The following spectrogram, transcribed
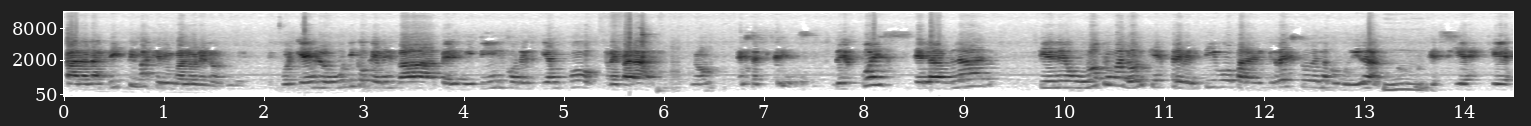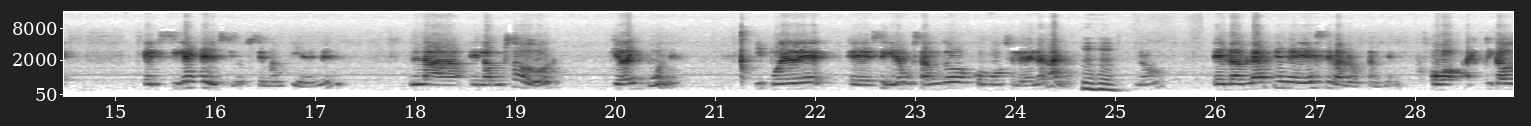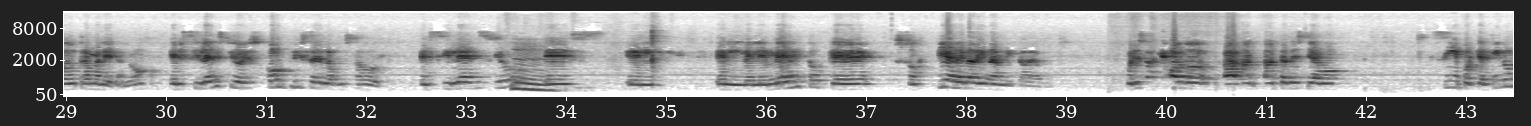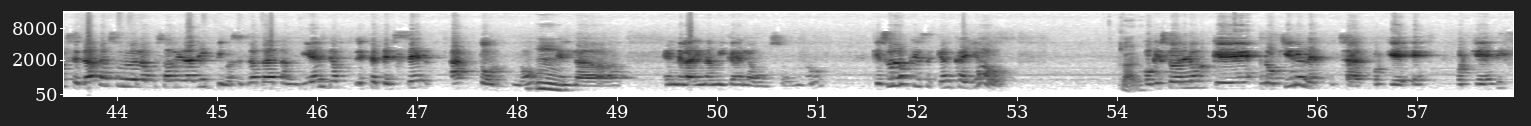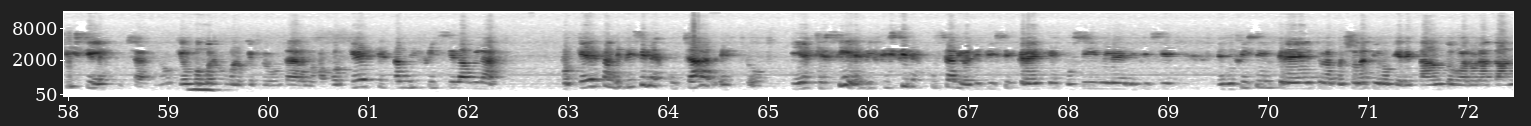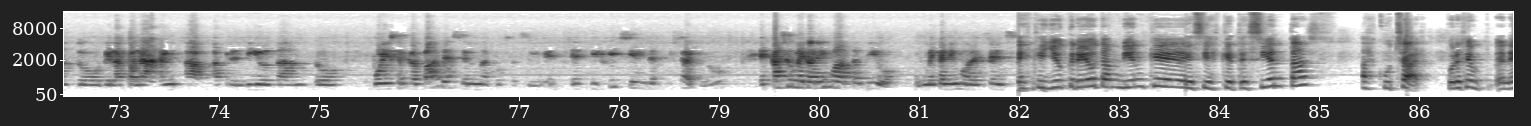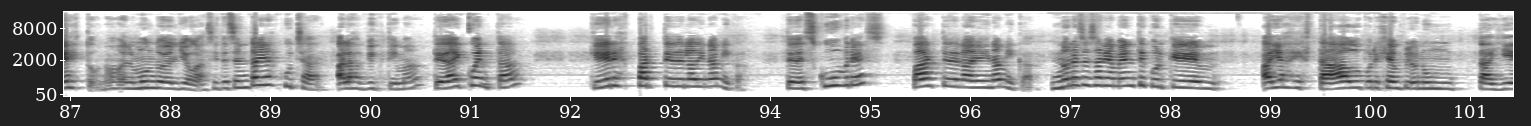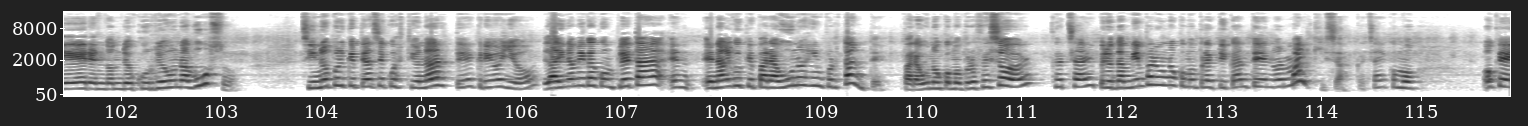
Para las víctimas tiene un valor enorme, porque es lo único que les va a permitir con el tiempo reparar, ¿no? Esa experiencia. Después, el hablar tiene un otro valor que es preventivo para el resto de la comunidad, mm. porque si es que el silencio se mantiene, la, el abusador queda impune y puede eh, seguir abusando como se le dé la gana, ¿no? El hablar tiene ese valor también, o explicado de otra manera, ¿no? El silencio es cómplice del abusador, el silencio mm. es el, el elemento que sostiene la dinámica de abuso. Por eso es que cuando antes decíamos, sí, porque aquí no se trata solo de la abusador y la víctima, se trata también de este tercer actor, ¿no? Mm. En, la, en la dinámica del abuso, ¿no? que son los que se quedan callados. Claro. O que son los que no quieren escuchar porque es, porque es difícil escuchar, ¿no? Que un poco Mm. es como lo que preguntaba la mamá, ¿por qué es que es tan difícil hablar? ¿Por qué es tan difícil escuchar esto? Y es que sí, es difícil escucharlo, es difícil creer que es posible, es difícil, es difícil creer que una persona que uno quiere tanto, valora tanto, de la cual ha, aprendido tanto, puede ser capaz de hacer una cosa así. Es, es difícil de escuchar, ¿no? Es casi un mecanismo adaptativo, un mecanismo de defensa. Es que yo creo también que, que si es que te sientas a escuchar, por ejemplo, en esto, ¿no? En el mundo del yoga, si te sentáis a escuchar a las víctimas, te das cuenta que eres parte de la dinámica. Te descubres parte de la dinámica. No necesariamente porque hayas estado, por ejemplo, en un taller en donde ocurrió un abuso, sino porque te hace cuestionarte, creo yo, la dinámica completa en, en algo que para uno es importante, para uno como profesor, ¿cachai? Pero también para uno como practicante normal quizás, ¿cachai? Como, ok,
